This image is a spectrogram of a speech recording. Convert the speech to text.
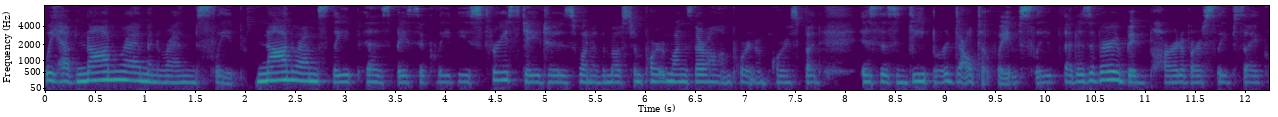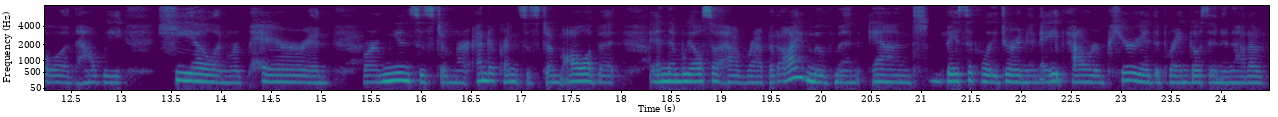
we have non-REM and REM sleep. Non-REM sleep is basically these three stages. One of the most important ones, they're all important, of course, but is this deeper delta wave sleep. That is a very big part of our sleep cycle and how we heal and repair and our immune system, our endocrine system, all of it. And then we also have rapid eye movement. And basically during an eight hour period, the brain goes in and out of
